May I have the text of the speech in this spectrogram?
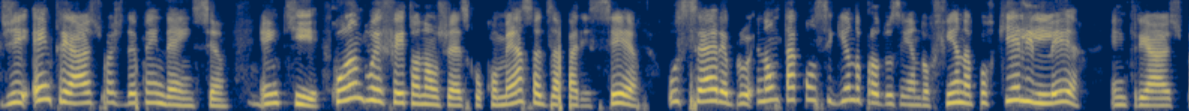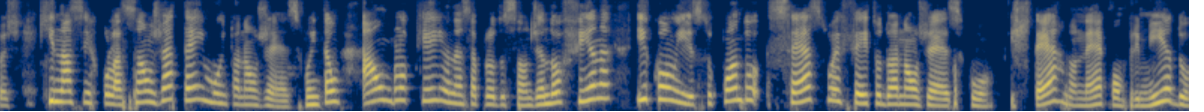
de, entre aspas, dependência, em que, quando o efeito analgésico começa a desaparecer, o cérebro não está conseguindo produzir endorfina porque ele lê entre aspas, que na circulação já tem muito analgésico. Então, há um bloqueio nessa produção de endorfina e com isso, quando cessa o efeito do analgésico externo, né, comprimido,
